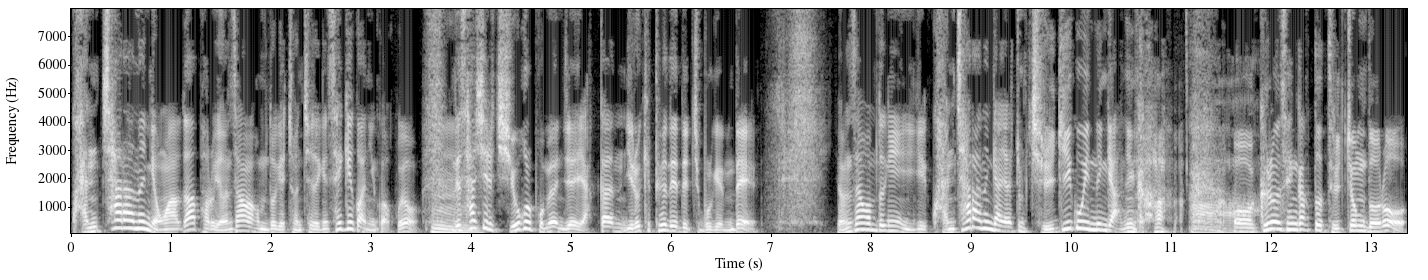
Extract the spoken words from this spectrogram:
관찰하는 영화가 바로 연상화 감독의 전체적인 세계관인 것 같고요. 음. 근데 사실 지옥을 보면 이제 약간 이렇게 표현해야 될지 모르겠는데 연상 감독이 이게 관찰하는 게 아니라 좀 즐기고 있는 게 아닌가 아. 어, 그런 생각도 들 정도로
